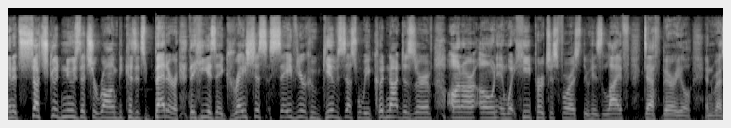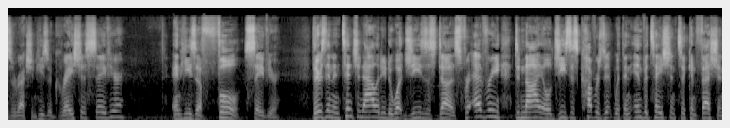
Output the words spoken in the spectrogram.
And it's such good news that you're wrong because it's better that He is a gracious Savior who gives us what we could not deserve on our own and what he purchased for us through his life, death, burial, and resurrection. He's a gracious Savior and he's a full Savior. There's an intentionality to what Jesus does. For every denial, Jesus covers it with an invitation to confession.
